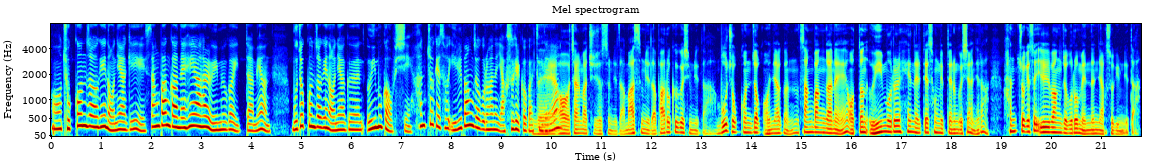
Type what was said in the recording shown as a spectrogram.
어, 조건적인 언약이 쌍방 간에 해야 할 의무가 있다면 무조건적인 언약은 의무가 없이 한쪽에서 일방적으로 하는 약속일 것 네, 같은데요. 어, 잘 맞추셨습니다. 맞습니다. 바로 그것입니다. 무조건적 언약은 쌍방 간에 어떤 의무를 해낼 때 성립되는 것이 아니라 한쪽에서 일방적으로 맺는 약속입니다.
